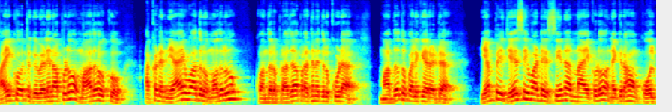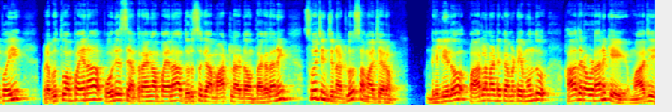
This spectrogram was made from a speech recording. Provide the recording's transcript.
హైకోర్టుకు వెళ్ళినప్పుడు మాధవ్కు అక్కడ న్యాయవాదులు మొదలు కొందరు ప్రజాప్రతినిధులు కూడా మద్దతు పలికారట. ఎంపీ జేసీ వంటి సీనియర్ నాయకుడు నిగ్రహం కోల్పోయి ప్రభుత్వంపైన పోలీసు యంత్రాంగంపైన దురుసుగా మాట్లాడడం తగదని సూచించినట్లు సమాచారం. ఢిల్లీలో పార్లమెంటు కమిటీ ముందు హాజరవడానికి మాజీ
